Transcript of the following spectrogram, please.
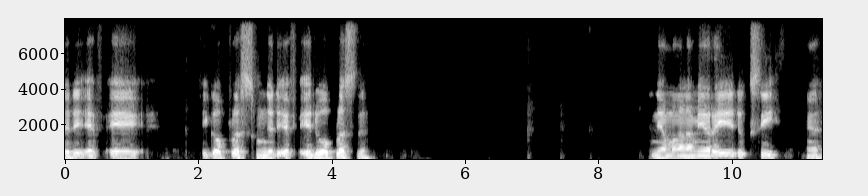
Jadi Fe3 plus menjadi Fe2 plus. Deh. Ini yang mengalami reduksi ya.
